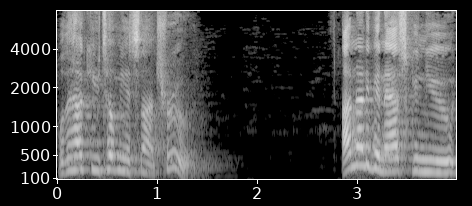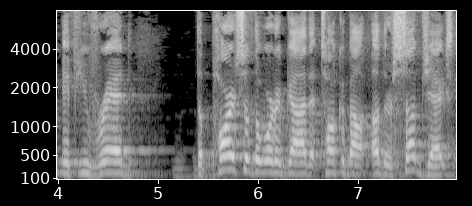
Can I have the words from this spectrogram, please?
Well, then how can you tell me it's not true? I'm not even asking you if you've read the parts of the Word of God that talk about other subjects.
